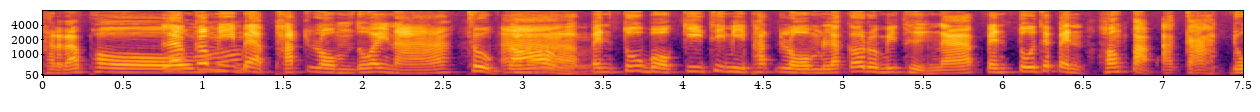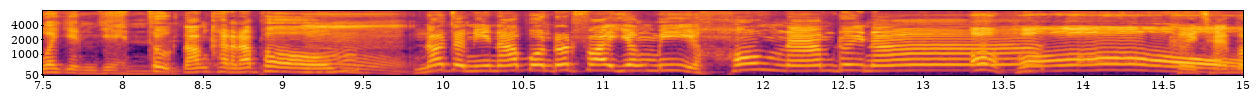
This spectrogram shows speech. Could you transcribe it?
ครับพมแล้วก็มีแบบพัดลมด้วยนะ ถูกต้องเป็นตู้โบกี้ที่มีพัดลม แล้วก็รวมไปถึงนะ เป็นตู้ที่เป็นห้องปรับอากาศด้วยเย็นๆถูกต้องครับผมนอกจากนี้นะบนรถไฟยังมีห้องน้ำด้วยนะ โอ้โหเคยใช้บ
